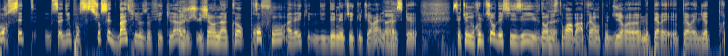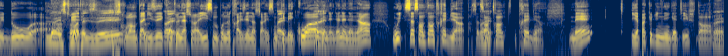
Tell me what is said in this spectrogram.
pour cette, c'est-à-dire pour, sur cette base philosophique-là, Ouais. je suis- j'ai un accord profond avec l'idée multiculturelle Ouais. parce que c'est une rupture décisive dans Ouais. l'histoire. Bah, après, on peut dire euh, le père, le père Elliott Trudeau a, L'a a fait- instrumentalisé. instrumentalisé Ouais. contre le nationalisme pour neutraliser le nationalisme Ouais. québécois. Gna. Oui, ça s'entend très bien. Ça Ouais. s'entend très bien. Mais il n'y a pas que du négatif dans, Ouais.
